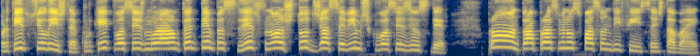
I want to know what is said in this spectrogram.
Partido Socialista, porquê é que vocês demoraram tanto tempo a ceder se nós todos já sabíamos que vocês iam ceder? Pronto, para a próxima não se façam difíceis, está bem.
